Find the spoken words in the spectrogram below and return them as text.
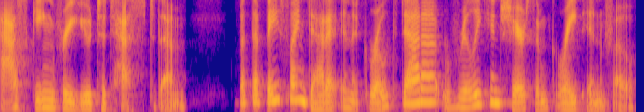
asking for you to test them. But the baseline data and the growth data really can share some great info.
